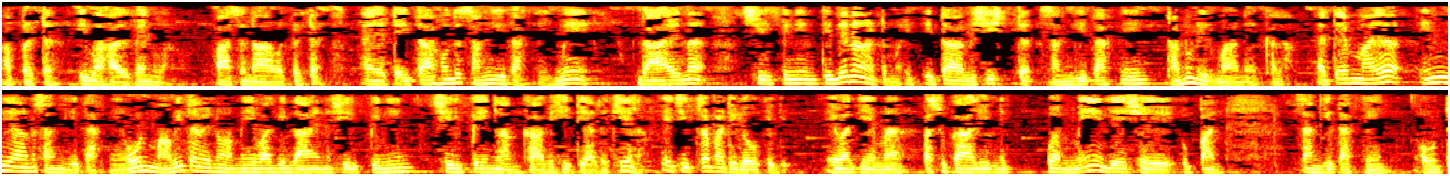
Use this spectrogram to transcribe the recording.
අපට ඉවහල් වෙනවා. වාසනාවකට ඇයට ඉතා හොඳ සංගීතඥයෙක්. මේ ගායන ශිල්පිනියන් තිබෙනාටම ඉතා විශිෂ්ට සංගීතඥයින් තනු නිර්මාණය කළා. ඇතැම් අය ඉන්දියානු සංගීතඥයෝ. ඔවුන් මවිත වෙනවා මේ වගේ ගායන ශිල්පිනීන් ශිල්පීන් ලංකාවේ හිටියද කියලා. ඒ චිත්‍රපටි ලෝකෙදී. ඒ වගේම පසු කාලීනව මේ දේශයේ උපන් සංගීතඥයින් ඔවුන්ට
